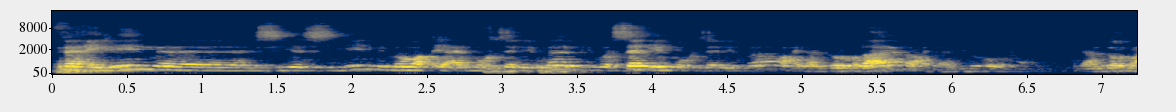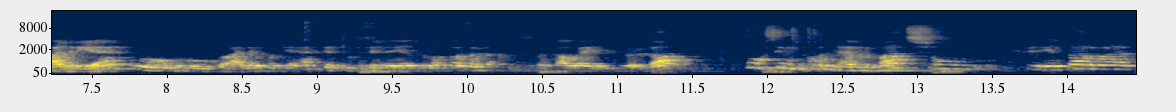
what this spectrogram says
فاعلين آه، سياسيين من مواقع مختلفة بوسائل مختلفة. واحد عنده الملاير واحد عنده عنده 4 ريال وعلى كل حال كتكون في نهاية المطاف أنا قمت بقواعد اللعبة. وخصني ندخل نلعب الماتش وفي إطار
